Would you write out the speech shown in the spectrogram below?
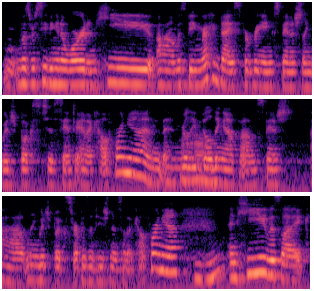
was receiving an award, and he uh, was being recognized for bringing Spanish language books to Santa Ana, California, and, and really Wow. building up um, Spanish uh, language books representation in Southern California. Mhm. And he was like,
